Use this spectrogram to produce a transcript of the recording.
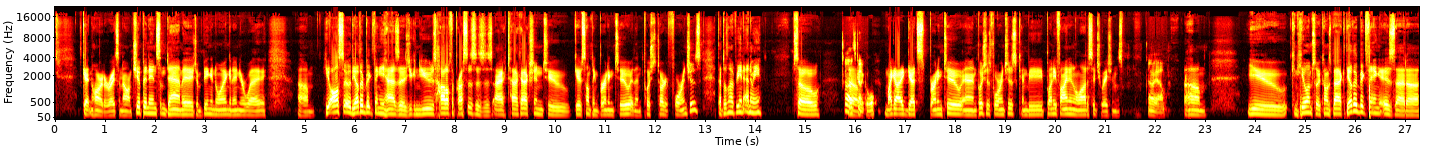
it's getting harder, right? So now I'm chipping in some damage. I'm being annoying and in your way. Um, he also, the other big thing he has is you can use hot off the presses as his attack action to give something burning two and then push the target four inches. That doesn't have to be an enemy. So Oh, that's Um, kind of cool. my guy gets burning two and pushes four inches, can be plenty fine in a lot of situations. Oh yeah. Um, you can heal him so he comes back. The other big thing is that uh,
